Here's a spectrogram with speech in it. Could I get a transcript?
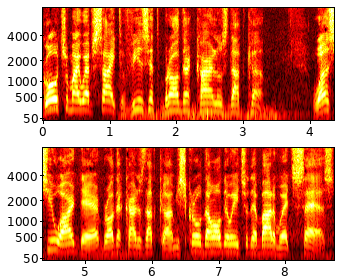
Go to my website, visit brothercarlos.com. Once you are there, brothercarlos.com, you scroll down all the way to the bottom where it says,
